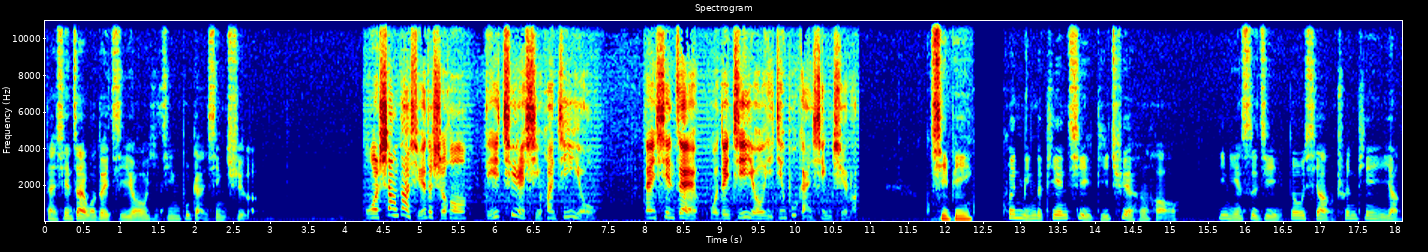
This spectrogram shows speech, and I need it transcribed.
但现在我对集邮已经不感兴趣了。我上大学的时候的确喜欢集邮，但现在我对集邮已经不感兴趣了。七 B，昆明的天气的确很好，一年四季都像春天一样。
